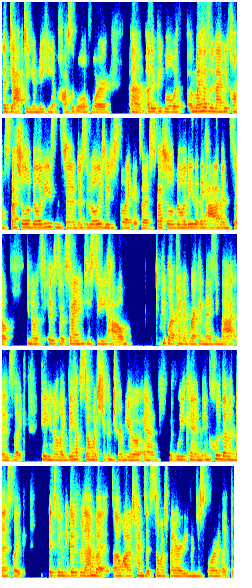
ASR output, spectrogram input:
adapting and making it possible for um, other people with my husband and I, we call them special abilities instead of disabilities. We just feel like it's a special ability that they have. And so, you know, it's, it's exciting to see how people are kind of recognizing that is like hey you know like they have so much to contribute and if we can include them in this like it's going to be good for them but a lot of times it's so much better even just for like the,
